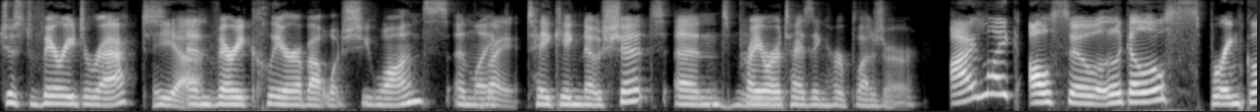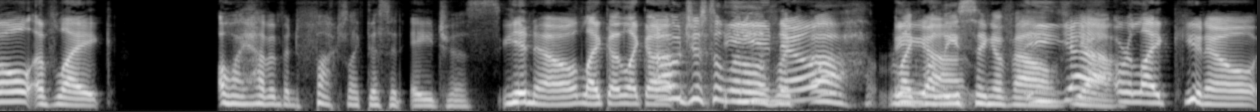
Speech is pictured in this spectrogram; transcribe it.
just very direct Yeah. and very clear about what she wants and like Right. taking no shit and Mhm. prioritizing her pleasure I like also like a little sprinkle of like, oh, I haven't been fucked like this in ages. You know, like a like a oh just a little you of like like Yeah. releasing a valve yeah, or like you know,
